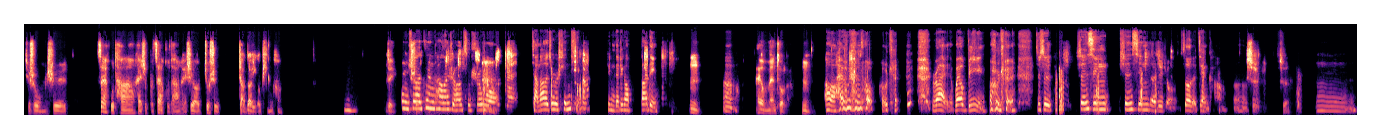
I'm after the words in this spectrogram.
就是我们是在乎它，还是不在乎它，还是要就是找到一个平衡？嗯，对。那你说到健康的时候，其实我想到的就是身体嘛，就你的这个 body，嗯。嗯。还有 mental 了，嗯。哦，还有 mental，OK，right，well-being，OK，就是身心身心的这种所有的健康，嗯哼。是是，嗯，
